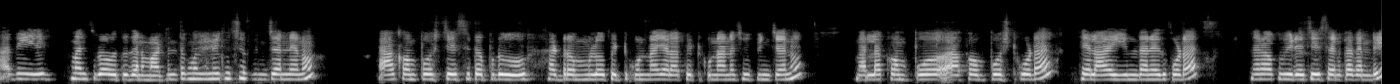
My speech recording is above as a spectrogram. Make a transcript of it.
అది మంచిగా అవుతుంది అనమాట ఇంతకుముందు మీకు చూపించాను నేను. ఆ కంపోస్ట్ చేసేటప్పుడు ఆ డ్రమ్లో పెట్టుకున్నా ఎలా పెట్టుకున్నానో చూపించాను. మళ్ళా కంపో ఆ కంపోస్ట్ కూడా ఎలా అయ్యింది అనేది కూడా నేను ఒక వీడియో చేశాను కదండి.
